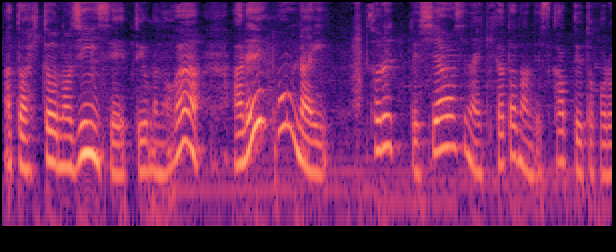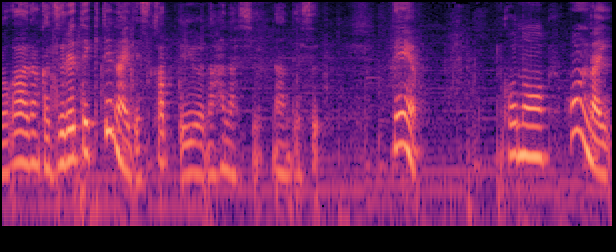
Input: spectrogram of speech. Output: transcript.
あとは人の人生っていうものがあれ本来それって幸せな生き方なんですかっていうところがなんかずれてきてないですかっていうような話なんです。でこの本来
